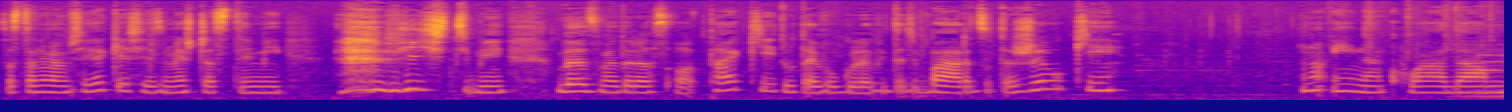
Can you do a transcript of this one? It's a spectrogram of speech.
Zastanawiam się, jakie się zmieszczę z tymi liśćmi. Wezmę teraz o taki. Tutaj w ogóle widać bardzo te żyłki. No i nakładam.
